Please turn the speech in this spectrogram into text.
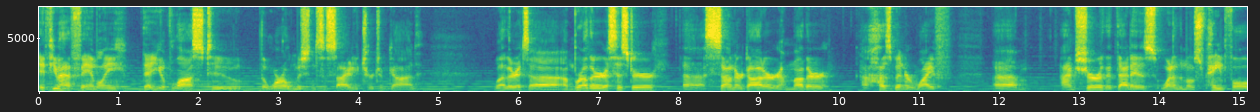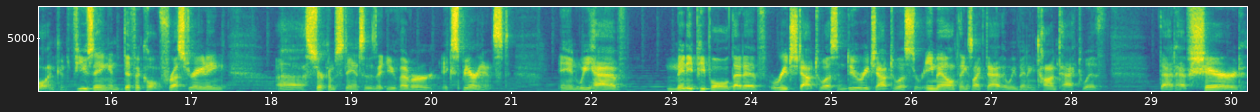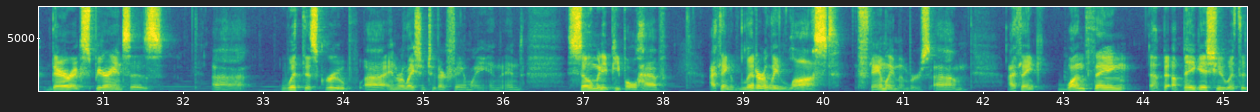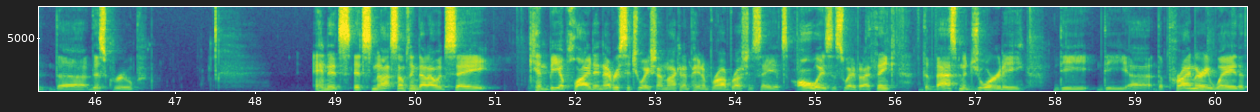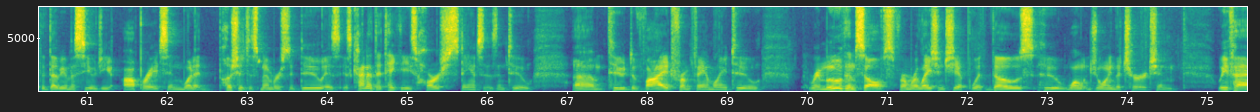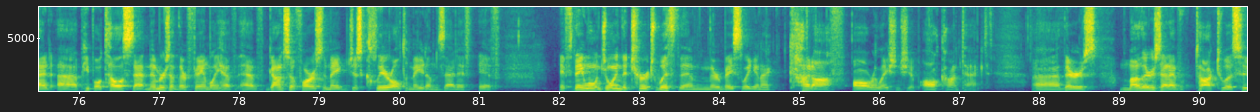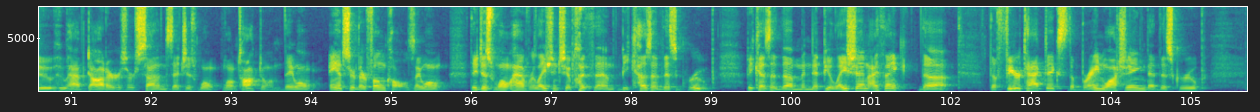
if you have family that you have lost to the World Mission Society Church of God, whether it's a, a brother, a sister, a son or daughter, a mother, a husband or wife, um, I'm sure that that is one of the most painful and confusing and difficult, frustrating uh, circumstances that you've ever experienced. And we have many people that have reached out to us and do reach out to us through email and things like that that we've been in contact with that have shared their experiences uh, with this group uh, in relation to their family. And, and so many people have, I think, literally lost family members. Um, I think one thing, a, a big issue with the, the, this group, and it's it's not something that I would say can be applied in every situation. I'm not going to paint a broad brush and say it's always this way, but I think the vast majority, the the uh, the primary way that the WMSCOG operates and what it pushes its members to do is is kind of to take these harsh stances and to um, to divide from family, to remove themselves from relationship with those who won't join the church and we've had uh, people tell us that members of their family have, have gone so far as to make just clear ultimatums that if if if they won't join the church with them, they're basically going to cut off all relationship, all contact. Uh, there's mothers that have talked to us who who have daughters or sons that just won't won't talk to them. They won't answer their phone calls. They won't. They just won't have relationship with them because of this group, because of the manipulation. I think the the fear tactics, the brainwashing that this group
